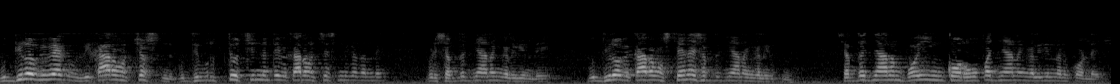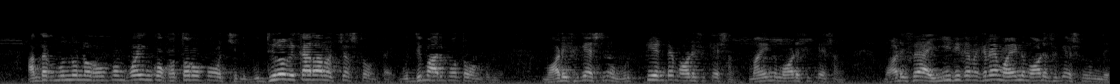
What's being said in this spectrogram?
బుద్ధిలో వివేక వికారం వచ్చేస్తుంది. బుద్ధి వృత్తి వచ్చిందంటే వికారం వచ్చేసింది కదండి. ఇప్పుడు శబ్దజ్ఞానం కలిగింది. బుద్ధిలో వికారం వస్తేనే శబ్దజ్ఞానం కలుగుతుంది. శబ్దజ్ఞానం పోయి ఇంకో రూపజ్ఞానం కలిగింది అనుకోండి అంతకు ముందున్న రూపం పోయి ఇంకో కొత్త రూపం వచ్చింది. బుద్ధిలో వికారాలు వచ్చేస్తూ ఉంటాయి. బుద్ధి మారిపోతూ ఉంటుంది. మోడిఫికేషన్ వృత్తి అంటే మోడిఫికేషన్ మైండ్ మోడిఫికేషన్. మోడిఫై అయ్యేది కనుకనే మైండ్ మోడిఫికేషన్ ఉంది.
